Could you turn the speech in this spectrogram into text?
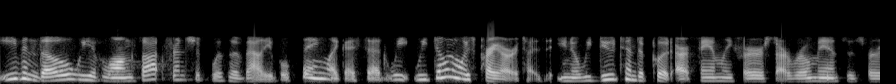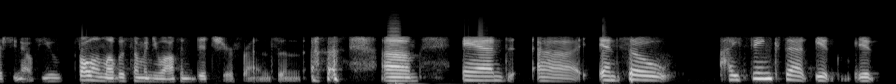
even though we have long thought friendship was a valuable thing, like I said, we, we don't always prioritize it. You know, we do tend to put our family first, our romances first. You know, if you fall in love with someone, you often ditch your friends, and um, and uh, and so I think that it it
